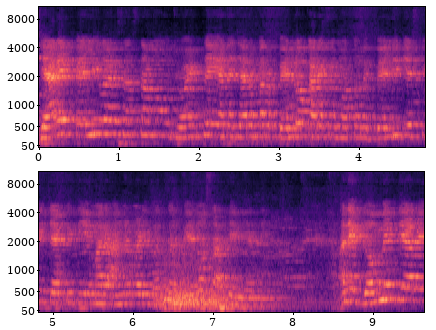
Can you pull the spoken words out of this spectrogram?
જ્યારે પહેલી વાર સંસ્થામાં હું જોઈન થઈ અને જ્યારે મારો પહેલો કાર્યક્રમ હતો અને પહેલી જે સ્પીચ આપી હતી એ મારા આંગણવાડી વર્કર બહેનો સાથેની હતી. અને ગમે ત્યારે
